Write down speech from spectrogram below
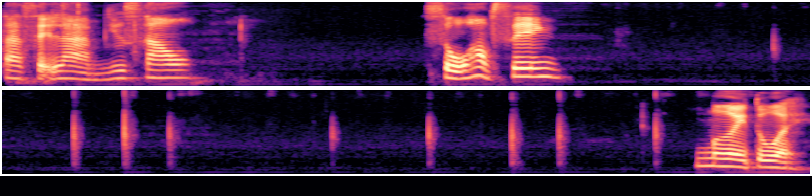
Ta sẽ làm như sau. Số học sinh. Mười tuổi.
